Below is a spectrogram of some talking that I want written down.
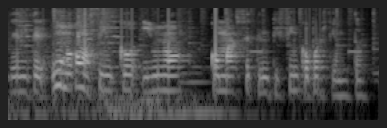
de entre 1,5 y 1,75%.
